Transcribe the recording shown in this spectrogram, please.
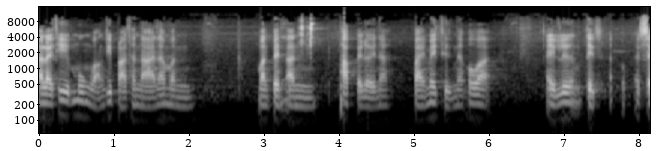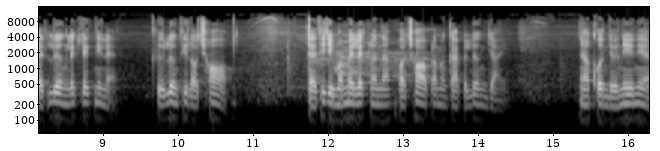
อะไรที่มุ่งหวังที่ปรารถนานะ มันมันเป็นอันพับไปเลยนะ ไปไม่ถึงนะ เพราะว่า ไอ้เรื่องติดเสร็จเรื่องเล็ก ๆ นี่แหละ คือเรื่องที่เราชอบ แต่ที่จริงมันไม่เล็กแล้วนะพอชอบแล้วมันกลายเป็นเรื่องใหญ่นะคนเดี๋ยวนี้เนี่ย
